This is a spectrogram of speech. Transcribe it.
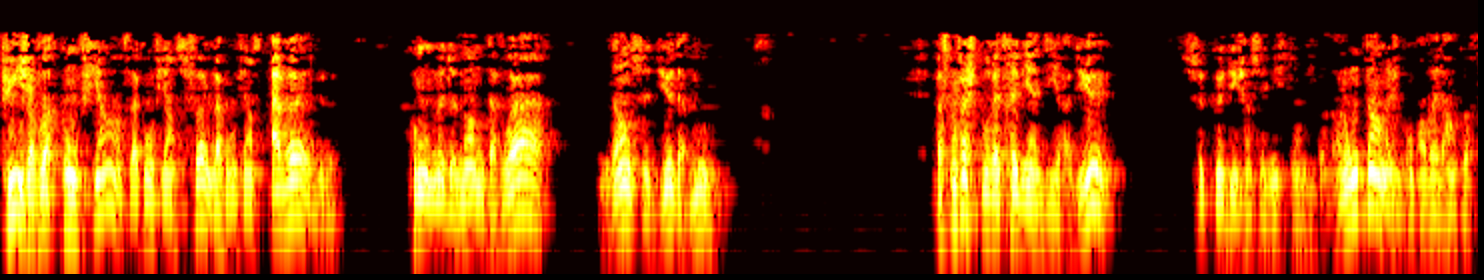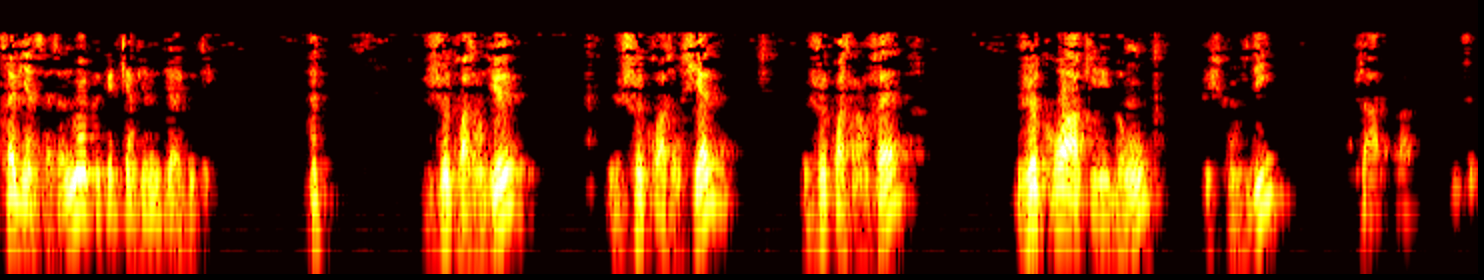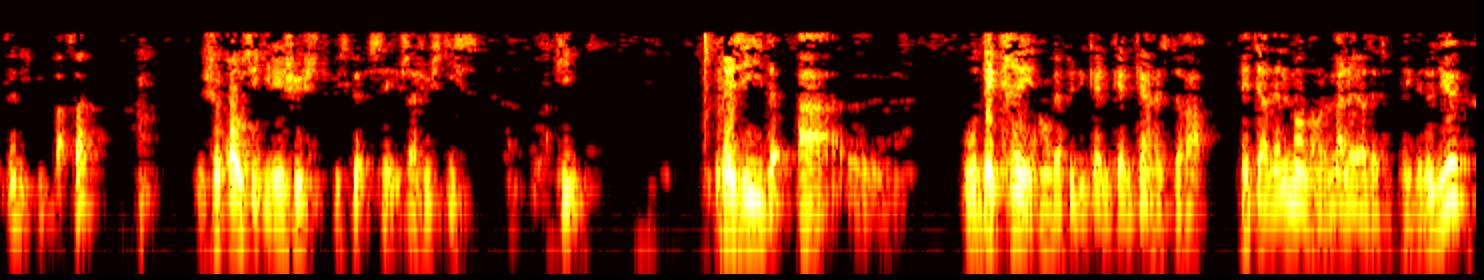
puis-je avoir confiance, la confiance folle, la confiance aveugle qu'on me demande d'avoir dans ce Dieu d'amour. Parce qu'enfin, je pourrais très bien dire à Dieu ce que des jansénistes ont dit pendant longtemps, mais je comprendrais là encore très bien ce raisonnement que quelqu'un vienne nous dire, écoutez, hein, je crois en Dieu, je crois au ciel, je crois à l'enfer, je crois qu'il est bon, puisqu'on se dit, ça, je ne dispute pas ça, je crois aussi qu'il est juste, puisque c'est sa justice qui préside à, euh, au décret en vertu duquel quelqu'un restera éternellement dans le malheur d'être privé de Dieu.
